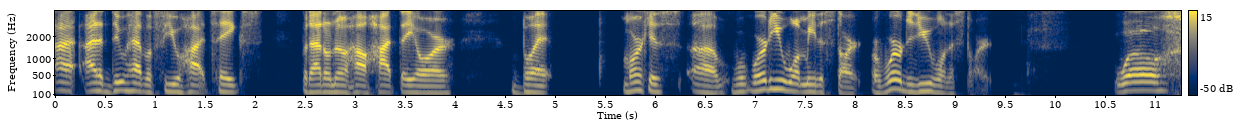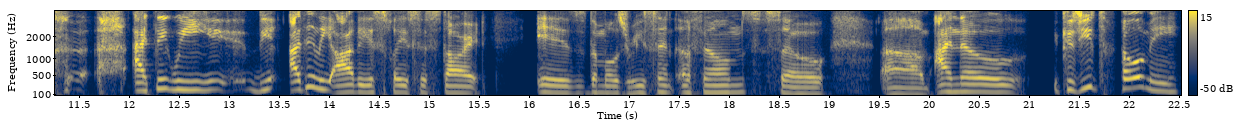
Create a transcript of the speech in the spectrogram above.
I, I do have a few hot takes, but I don't know how hot they are. But Marcus, uh, where do you want me to start, or where do you want to start? Well, I think we the I think the obvious place to start is the most recent of films. So um I know because you told me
